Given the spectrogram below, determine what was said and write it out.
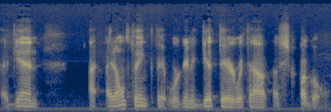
Again, I, I don't think that we're going to get there without a struggle.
